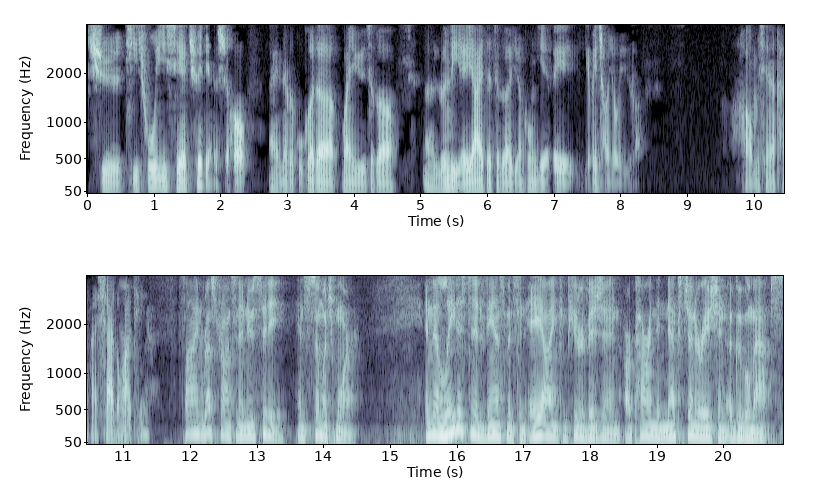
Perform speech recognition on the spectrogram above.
去提出一些缺点的时候，哎，那个谷歌的关于这个呃伦理 AI 的这个员工也被也被炒鱿鱼了。好，我们现在看看下一个话题。Find restaurants in a new city and so much more. And the latest in advancements in AI and computer vision are powering the next generation of Google Maps.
